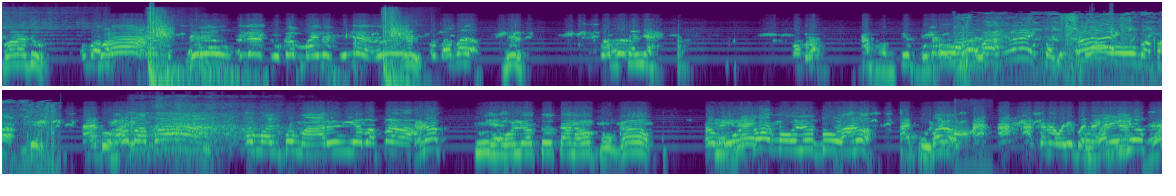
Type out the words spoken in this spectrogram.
બોલા તું. ઓ બાપા. એટલે ટોકા માઈનો છે ને? ઓ બાપા. મેલ બાપા. ચાલ લે. બાપા. આ ભમકે બોલા ઓ બાપા. આ ડોહા બાપા. ઓ મન તો માર્યો યાર બાપા. ઝડપ. તું બોલ્યો તો તને હવે ભોગવ. હું તો બોલ્યો તો. ઊભા રહો ઊભા રહો આ કના ઓલે બનાવી ગયો. હે?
